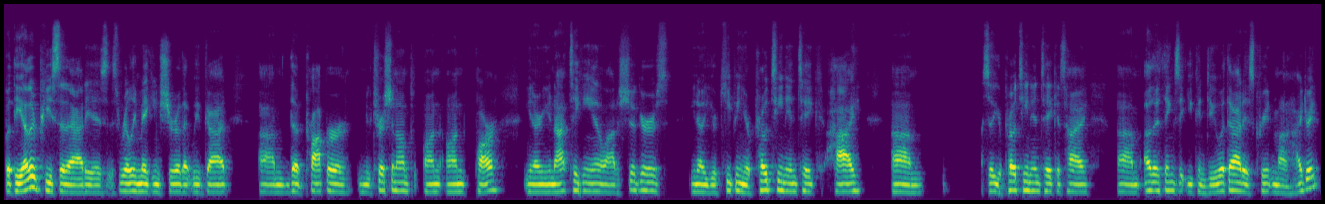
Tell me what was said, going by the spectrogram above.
But the other piece of that is is really making sure that we've got um, the proper nutrition on on on par. You know, you're not taking in a lot of sugars. You know, you're keeping your protein intake high. Um, so your protein intake is high. Um, other things that you can do with that is creatine monohydrate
